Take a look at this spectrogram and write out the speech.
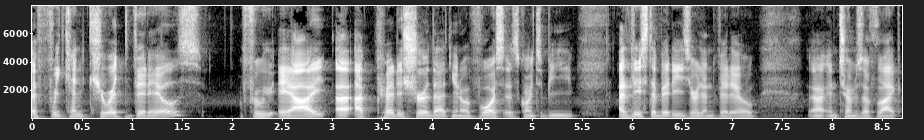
if we can curate videos through AI, uh, I'm pretty sure that you know voice is going to be at least a bit easier than video. Uh, in terms of like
